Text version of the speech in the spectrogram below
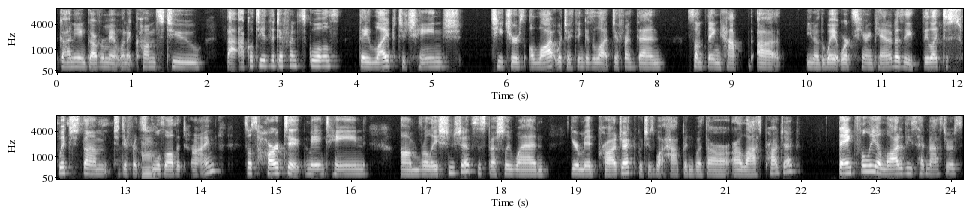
ghanaian government when it comes to faculty at the different schools they like to change teachers a lot which i think is a lot different than something hap- uh, you know the way it works here in Canada they they like to switch them to different mm. schools all the time. So it's hard to maintain um, relationships, especially when you're mid project, which is what happened with our our last project. Thankfully, a lot of these headmasters,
